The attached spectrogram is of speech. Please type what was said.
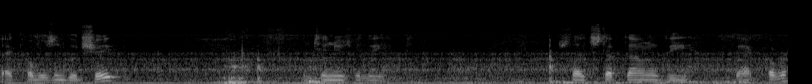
That cover's in good shape. Continues with the slight step down of the back cover.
